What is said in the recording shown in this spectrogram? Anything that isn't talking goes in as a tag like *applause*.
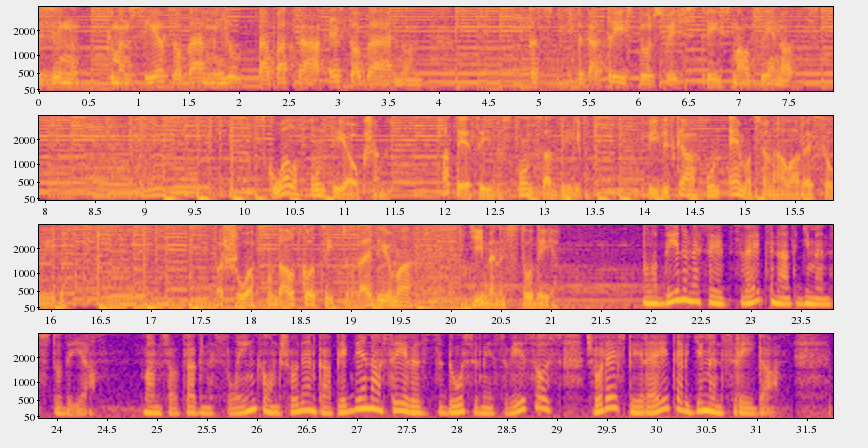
Es zinu, ka mana sieva to bērnu mīl tāpat kā es to bērnu. Un tas kā trīs stūris, visas trīs malas vienotas. Skola un augšana, attiecības un sadzīve, fiziskā un emocionālā veselība. Par šo un daudz ko citu raidījumā ģimenes studija. Labdien, un esiet sveicināti ģimenes studijā! Mani sauc Agnēs Linka, un šodien, kā piekdienās ierasts, dosimies viesos, šoreiz pie Reiteru ģimenes Rīgā.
